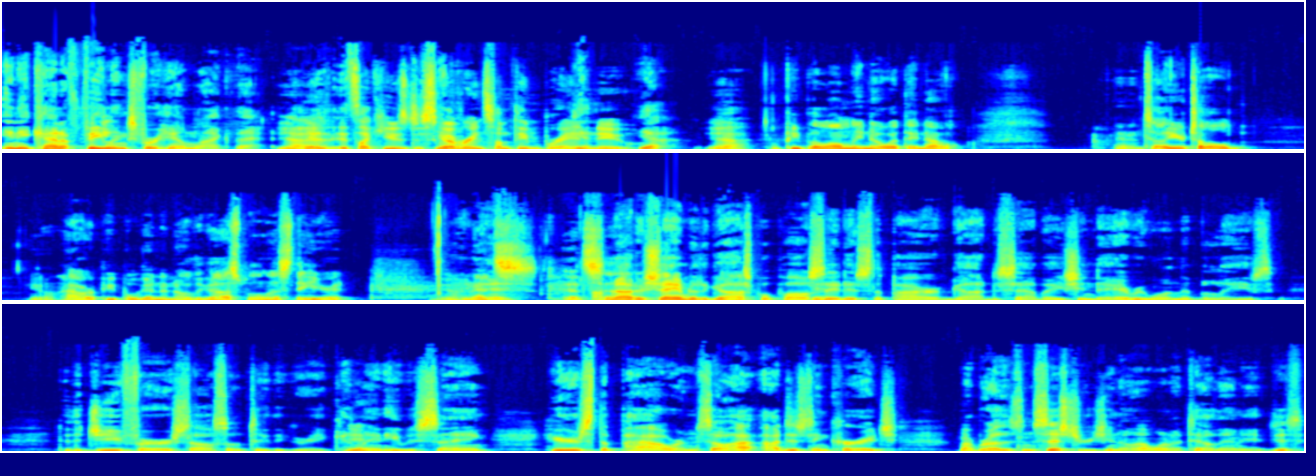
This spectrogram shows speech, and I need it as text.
any kind of feelings for him like that. Yeah, it- it's like he was discovering something brand new. Yeah. Yeah. Well, people only know what they know. And until you're told, you know, how are people going to know the gospel unless they hear it? and that's, that's, I'm uh, not ashamed of the gospel. Paul said it's the power of God to salvation to everyone that believes, to the Jew first, also to the Greek. I Yeah. mean, he was saying, here's the power. And so I, I just encourage my brothers and sisters, you know, I want to tell them, just,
